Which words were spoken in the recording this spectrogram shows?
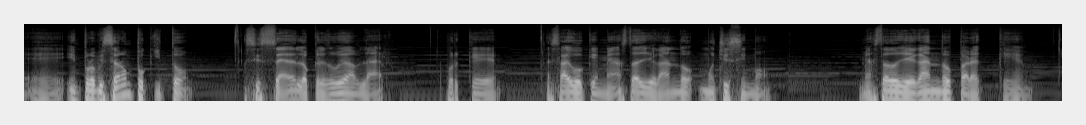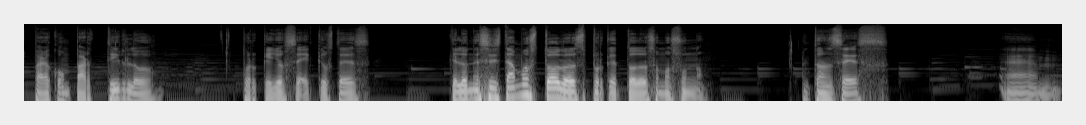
eh, improvisar un poquito. Sí sé de lo que les voy a hablar. Porque es algo que me ha estado llegando muchísimo. Me ha estado llegando para que para compartirlo porque yo sé que ustedes que lo necesitamos todos porque todos somos uno. Entonces, em,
